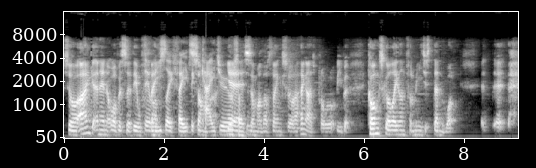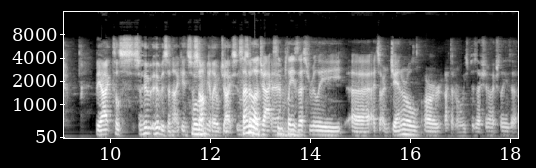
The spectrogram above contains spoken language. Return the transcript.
so I think, and then obviously they'll, They'll fight obviously fight the some kaiju or yeah, something. some other thing. So I think that's probably what it'll be. But Kong Skull Island for me just didn't work. It, it, the actors. So who, who was in it again? So Well, Samuel L. Jackson. Samuel L. Jackson Um, plays this really uh, it's sort of general, or I don't know his position actually. He's a.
